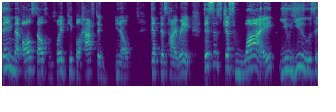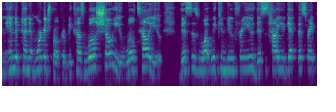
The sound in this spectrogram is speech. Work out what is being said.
saying that all self-employed people have to you know get this high rate. This is just why you use an independent mortgage broker because we'll show you, we'll tell you, this is what we can do for you. This is how you get this rate.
